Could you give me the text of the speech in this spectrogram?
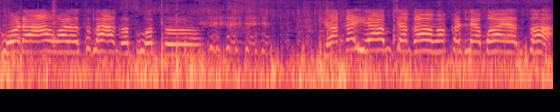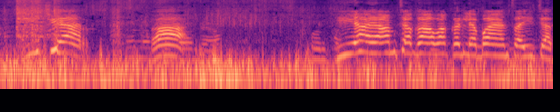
थोडा आवाळच लागत होत. या काही आमच्या गावाकडल्या बायांचा विचार. हा. ही आहे आमच्या गावाकडल्या बायांचा विचार.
